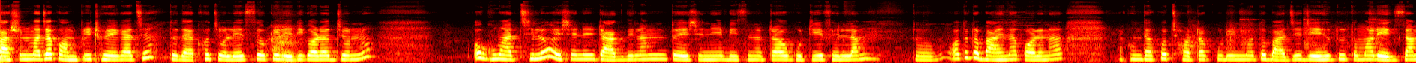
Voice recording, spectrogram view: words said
বাসন মাজা কমপ্লিট হয়ে গেছে। তো দেখো চলে এসছে ওকে রেডি করার জন্য। ও ঘুমাচ্ছিল, এসে নিয়ে ডাক দিলাম, তো এসে নিয়ে বিছানাটাও গুটিয়ে ফেললাম। তো অতটা বায়না করে না। এখন দেখো ছটা কুড়ির মতো বাজে। যেহেতু তোমার এক্সাম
